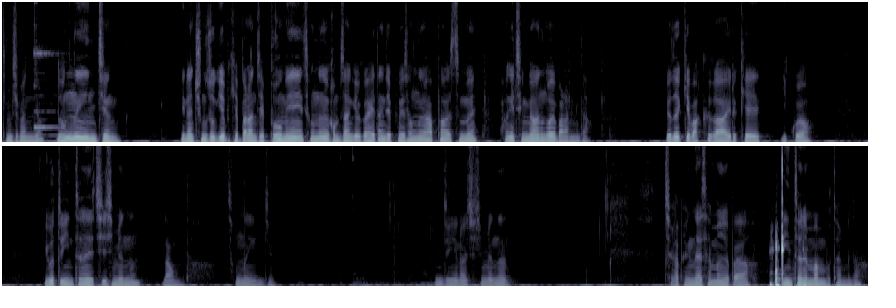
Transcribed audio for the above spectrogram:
잠시만요. 성능 인증 이란 중소기업이 개발한 제품의 성능을 검사한 결과 해당 제품의 성능을 합하였음을 확인 증명하는 걸 말합니다. 8개 마크가 이렇게 있고요. 이것도 인터넷에 치시면은 나옵니다. 성능 인증. 인증이라 치시면은 제가 백날 설명해봐야 인터넷만 못합니다.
